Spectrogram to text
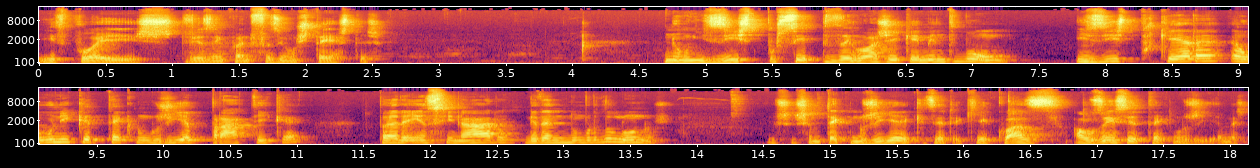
e depois, de vez em quando, fazer uns testes, não existe por ser pedagogicamente bom. Existe porque era a única tecnologia prática para ensinar grande número de alunos eu chamo tecnologia, quer dizer, aqui é quase ausência de tecnologia, mas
